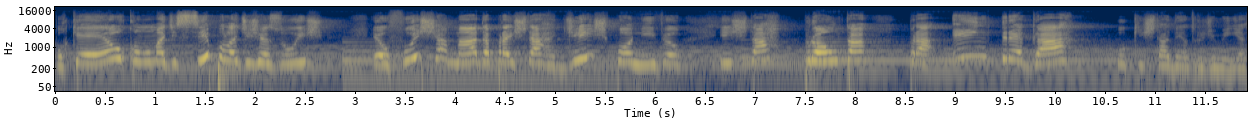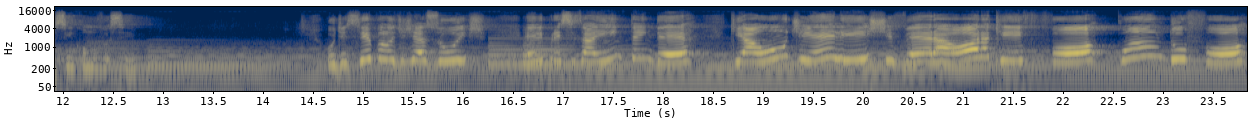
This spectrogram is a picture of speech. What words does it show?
Porque eu, como uma discípula de Jesus, eu fui chamada para estar disponível e estar pronta para entregar o que está dentro de mim, assim como você. O discípulo de Jesus, ele precisa entender que aonde ele estiver, a hora que for, quando for,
